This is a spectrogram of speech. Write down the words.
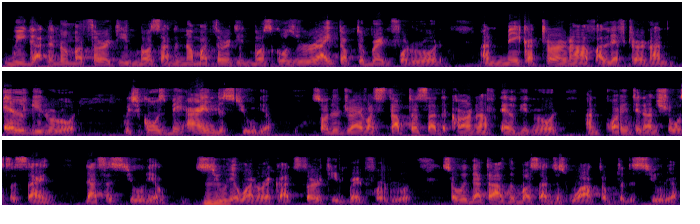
we got the number 13 bus, and the number 13 bus goes right up to Brentford Road and make a turn off, a left turn on Elgin Road, which goes behind the studio. So the driver stopped us at the corner of Elgin Road and pointed and showed us a sign. That's a studio. Studio mm. One Records, 13 Brentford Road. So we got off the bus and just walked up to the studio.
